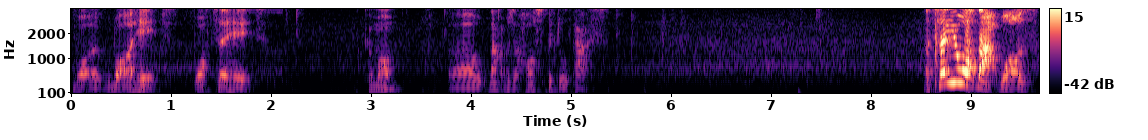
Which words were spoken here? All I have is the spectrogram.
What a, what a hit. What a hit. Come on. Oh, that was a hospital pass. I tell you what that was.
